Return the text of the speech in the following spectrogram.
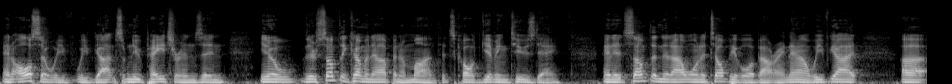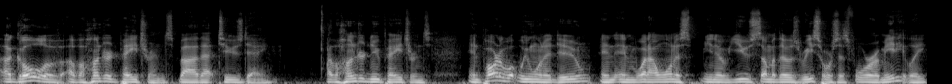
And also we've we've gotten some new patrons and you know there's something coming up in a month. It's called Giving Tuesday. And it's something that I want to tell people about right now. We've got uh, a goal of, of 100 patrons by that Tuesday, of 100 new patrons. And part of what we want to do, and, and what I want to you know use some of those resources for immediately,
